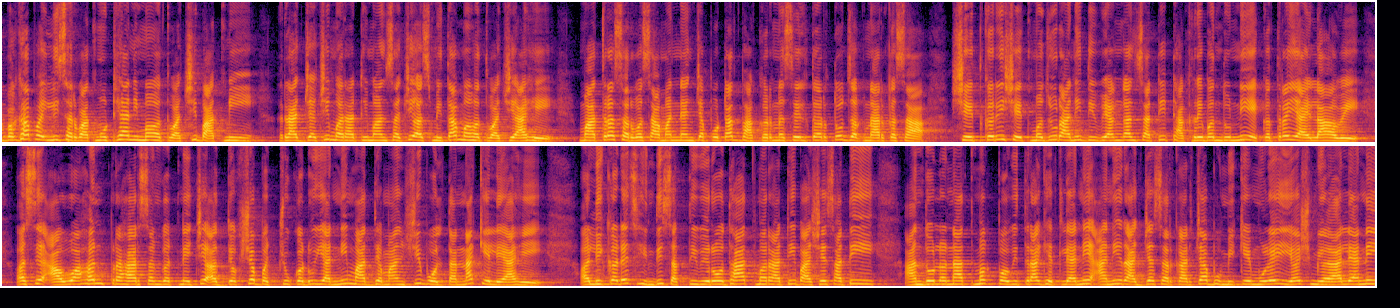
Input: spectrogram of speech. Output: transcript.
बघा पहिली सर्वात मोठी आणि महत्त्वाची बातमी. राज्याची मराठी माणसाची अस्मिता महत्त्वाची आहे. मात्र सर्वसामान्यांच्या पोटात भाकर नसेल तर तो जगणार कसा? शेतकरी शेतमजूर आणि दिव्यांगांसाठी ठाकरे बंधूंनी एकत्र यायला हवे असे आवाहन प्रहार संघटनेचे अध्यक्ष बच्चू कडू यांनी माध्यमांशी बोलताना केले आहे. अलीकडेच हिंदी सक्तीविरोधात मराठी भाषेसाठी आंदोलनात्मक पवित्रा घेतल्याने आणि राज्य सरकारच्या भूमिकेमुळे यश मिळाल्याने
